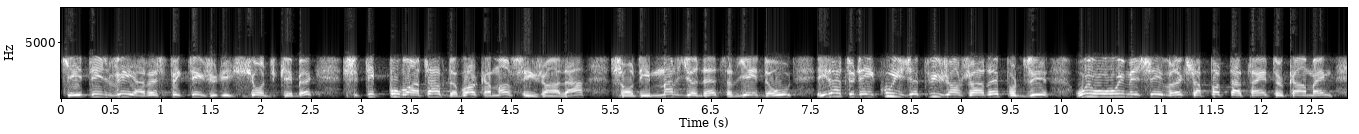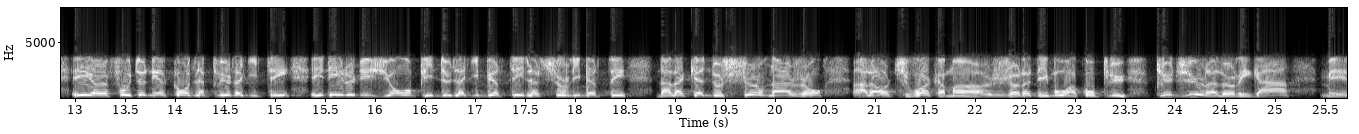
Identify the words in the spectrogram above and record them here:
qui a été élevé à respecter les juridictions du Québec. C'est épouvantable de voir comment ces gens-là sont des marionnettes, rien d'autre. Et là, tout d'un coup, ils appuient Jean Charest pour dire, oui, oui, oui, mais c'est vrai que ça porte atteinte et euh, faut tenir compte de la pluralité et des religions, puis de la liberté, de la surliberté dans laquelle nous surnageons. Alors, tu vois comment j'aurais des mots encore plus, plus durs à leur égard, mais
